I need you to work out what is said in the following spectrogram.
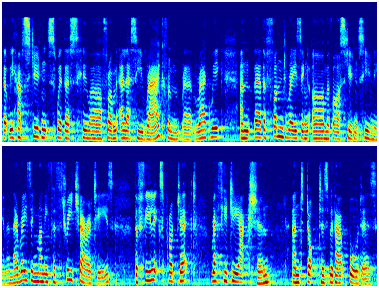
that we have students with us who are from LSE RAG, from uh, RAG Week, and they're the fundraising arm of our Students' Union. And they're raising money for three charities the Felix Project, Refugee Action, and Doctors Without Borders.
